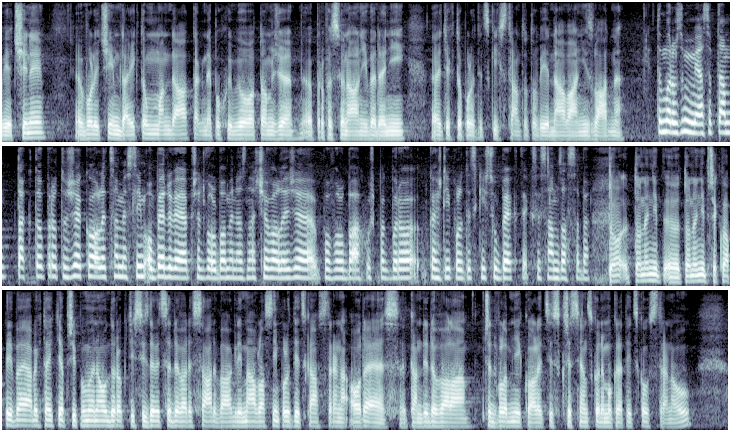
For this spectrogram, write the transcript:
většiny, voliči jim dají k tomu mandát, tak nepochybuji o tom, že profesionální vedení těchto politických stran toto vyjednávání zvládne. Tomu rozumím. Já se ptám takto, protože koalice, myslím, obě dvě před volbami naznačovaly, že po volbách už pak bude každý politický subjekt jak se sám za sebe. To, to, není, to není překvapivé. Já bych tady chtěl připomenout rok 1992, kdy má vlastní politická strana ODS kandidovala předvolební koalici s křesťansko-demokratickou stranou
